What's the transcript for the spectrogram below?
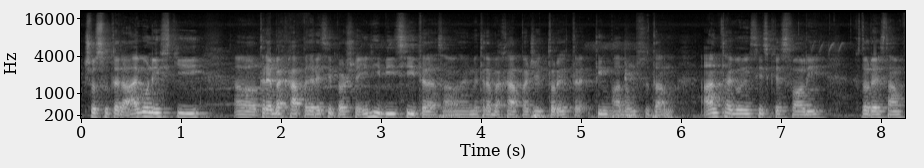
čo sú teda agonisti, e, treba chápať recipročné inhibície, teda samozrejme treba chápať, že ktoré tým pádom sú tam antagonistické svaly, ktoré tam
